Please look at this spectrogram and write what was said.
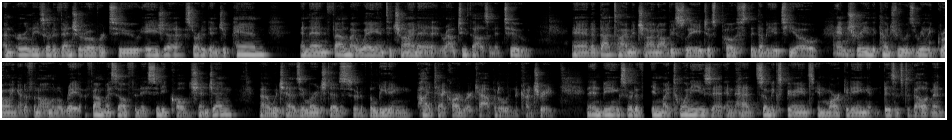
an early sort of venture over to Asia, started in Japan, and then found my way into China in around 2002. And at that time in China, obviously, just post the WTO entry, the country was really growing at a phenomenal rate. I found myself in a city called Shenzhen, uh, which has emerged as sort of the leading high tech hardware capital in the country. And being sort of in my 20s and, and had some experience in marketing and business development,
